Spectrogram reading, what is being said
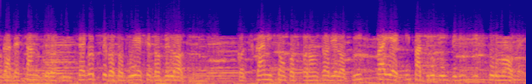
Załoga desantu lotniczego przygotowuje się do wylotu. Koczkami są podchorążowie lotnictwa i ekipa drugiej dywizji szturmowej.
